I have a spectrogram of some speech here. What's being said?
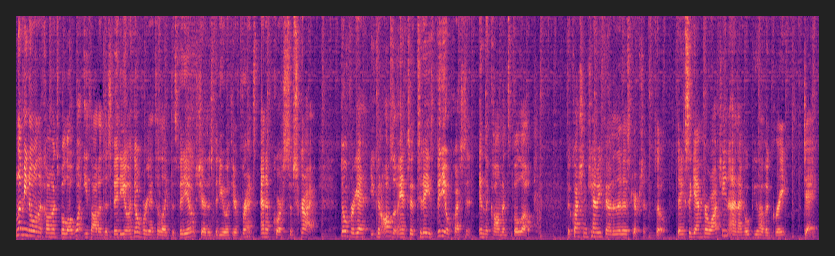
Let me know in the comments below what you thought of this video and don't forget to like this video, share this video with your friends, and of course subscribe. Don't forget, you can also answer today's video question in the comments below. The question can be found in the description. So, thanks again for watching and I hope you have a great day.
